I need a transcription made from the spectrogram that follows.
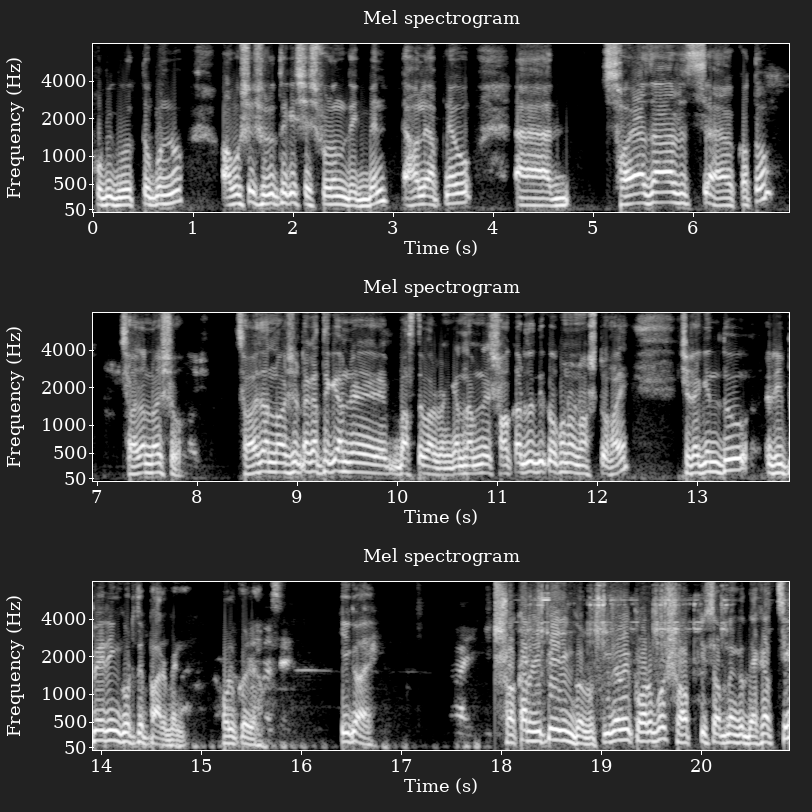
খুবই গুরুত্বপূর্ণ। অবশ্যই শুরু থেকে শেষ পর্যন্ত দেখবেন। তাহলে আপনিও ছয় হাজার কত? ছয় হাজার নয়শো। ছয় হাজার নয়শো টাকা থেকে আপনি বাঁচতে পারবেন। কারণ আপনার সকার যদি কখনো নষ্ট হয় সেটা কিন্তু রিপেয়ারিং করতে পারবেন। হোল করে। কি কয়? সকাল রিপেয়ারিং করব। কীভাবে করব? সবকিছু আপনাকে দেখাচ্ছি।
